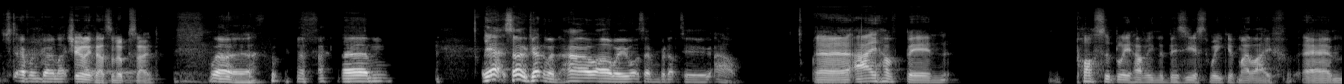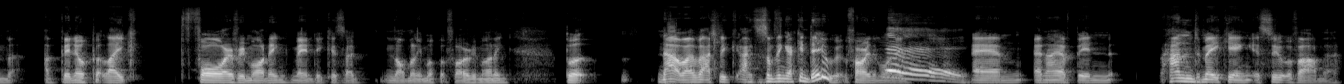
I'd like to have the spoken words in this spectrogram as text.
Just everyone going like, Surely that's an "Uh, upside. Well, yeah. um, yeah. So, gentlemen, how are we? What's everyone been up to? Al. Uh, I have been possibly having the busiest week of my life. Um, I've been up at like four every morning, mainly because I normally am up at four every morning. But now I've actually it's something I can do at four in the morning. Yay! Um, and I have been hand making a suit of armor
